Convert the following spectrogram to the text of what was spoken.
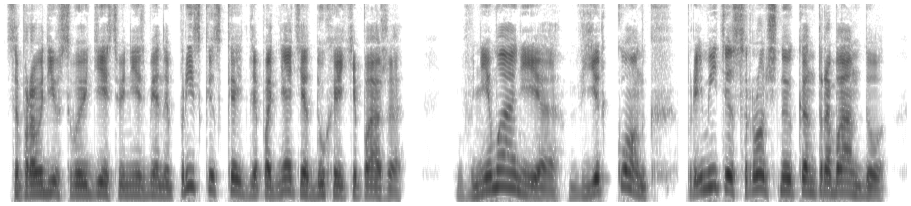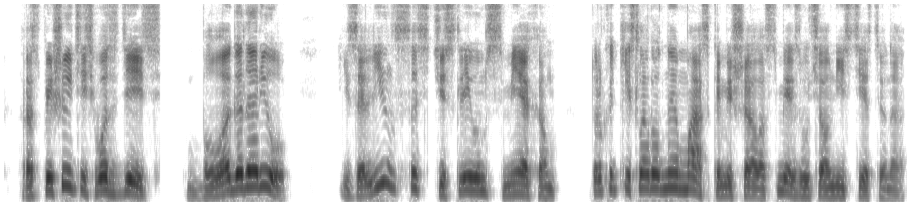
сопроводив свое действие неизменной присказкой для поднятия духа экипажа. «Внимание! Вьетконг! Примите срочную контрабанду! Распишитесь вот здесь! Благодарю!» И залился счастливым смехом, только кислородная маска мешала, смех звучал неестественно.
